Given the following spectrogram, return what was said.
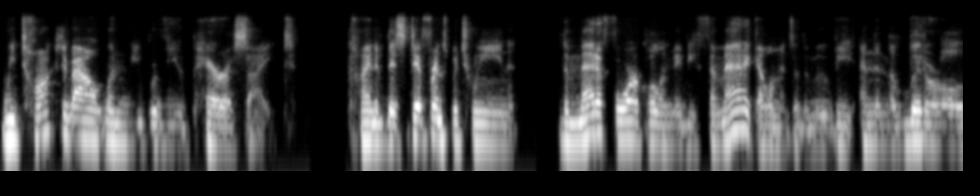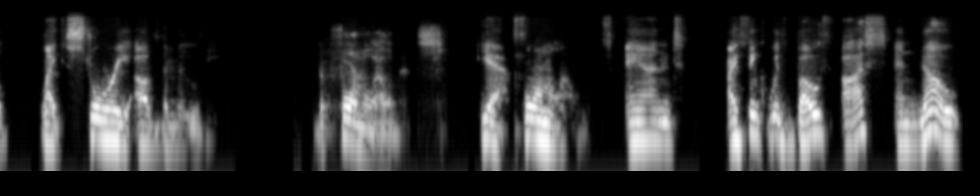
we talked about when we reviewed Parasite, kind of this difference between the metaphorical and maybe thematic elements of the movie and then the literal like story of the movie. The formal elements. Yeah, formal elements. And I think with both us and Nope,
